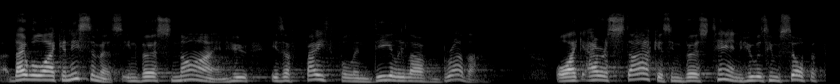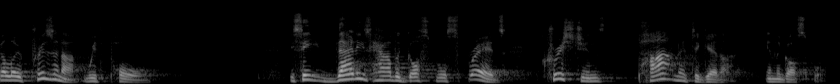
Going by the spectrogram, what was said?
Uh, they were like Onesimus in verse 9, who is a faithful and dearly loved brother. Or like Aristarchus in verse 10, who was himself a fellow prisoner with Paul. You see, that is how the gospel spreads. Christians partner together in the gospel.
